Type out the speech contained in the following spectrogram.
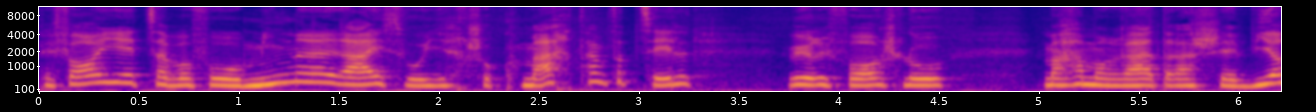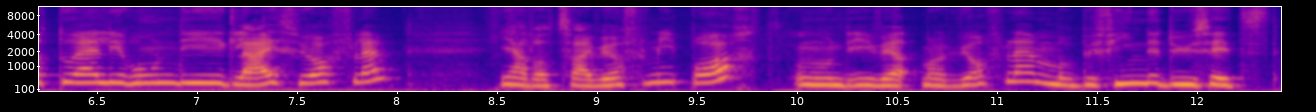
Bevor ich jetzt aber von meiner Reise, die ich schon gemacht habe, erzähle, würde ich vorschlagen, machen wir gerade rasch eine virtuelle Runde Gleiswürfeln. Ich habe hier zwei Würfel mitgebracht und ich werde mal würfeln. Wir befinden uns jetzt,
